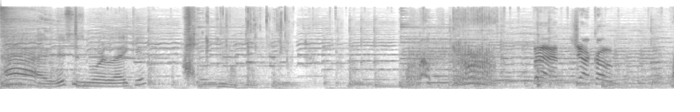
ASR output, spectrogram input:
Ah, this is more like it. Bad jackal! I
